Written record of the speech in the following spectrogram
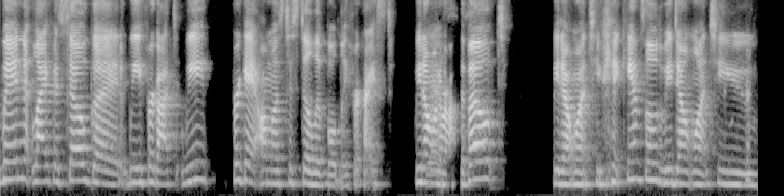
when life is so good, we forgot, to, we forget almost to still live boldly for Christ. We don't yes. want to rock the boat. We don't want to get canceled. We don't want to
